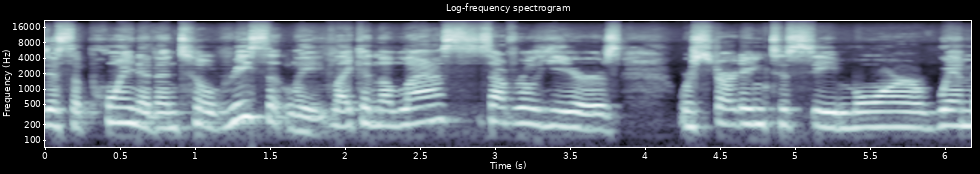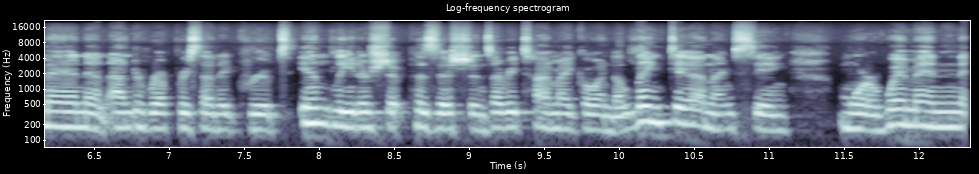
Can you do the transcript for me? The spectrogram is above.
disappointed until recently. Like in the last several years, we're starting to see more women and underrepresented groups in leadership positions. Every time I go into LinkedIn, I'm seeing more women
